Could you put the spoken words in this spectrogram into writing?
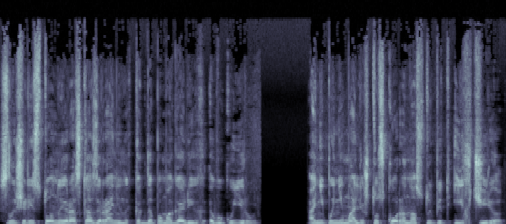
Слышали стоны и рассказы раненых, когда помогали их эвакуировать. Они понимали, что скоро наступит их черед.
